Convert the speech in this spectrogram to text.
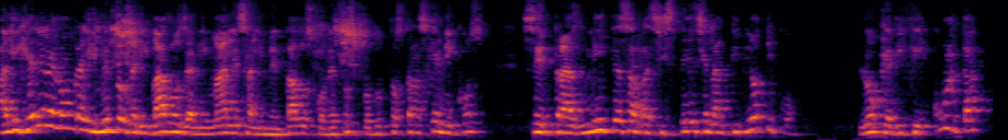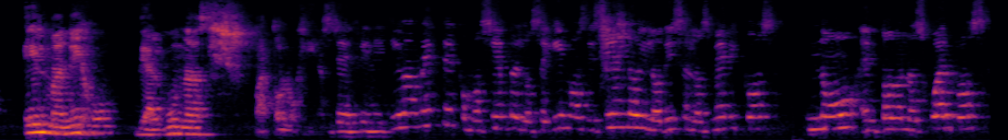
Al ingerir el hombre alimentos derivados de animales alimentados con estos productos transgénicos, se transmite esa resistencia al antibiótico, lo que dificulta el manejo de algunas patologías. Definitivamente, como siempre lo seguimos diciendo y lo dicen los médicos, no en todos los cuerpos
